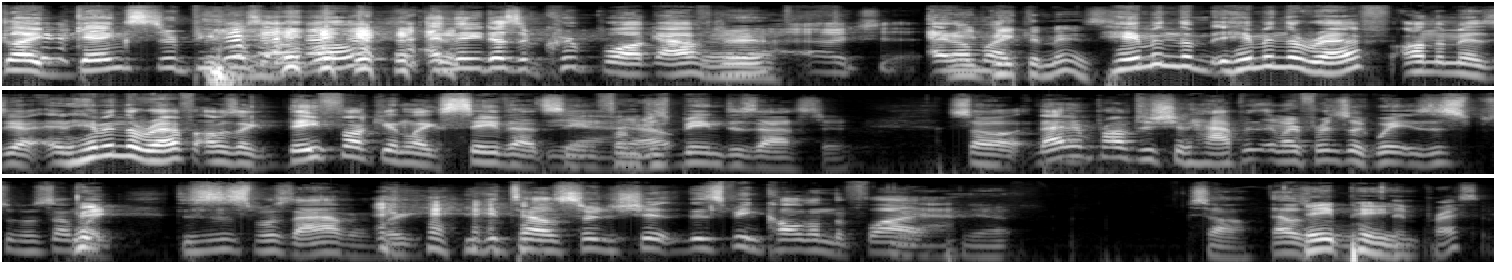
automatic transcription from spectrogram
like gangster people's elbow, and then he does a crip walk after. Yeah. oh shit! And he I'm like, beat the Miz. him and the him and the ref on the Miz, yeah, and him and the ref. I was like, they fucking like save that scene Yeah. from Yep. just being disaster. So that impromptu shit happens, and my friends like, wait, is this supposed to? I'm like, this isn't supposed to happen. Like you can tell certain shit. This is being called on the fly. Yeah. Yeah. So that was They cool. paid. Impressive.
